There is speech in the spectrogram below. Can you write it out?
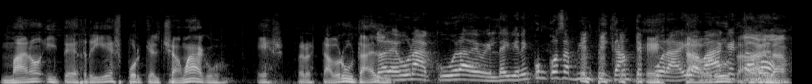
Mano, y te ríes porque el chamaco es, pero está brutal. No, es una cura de verdad. Y vienen con cosas bien picantes por ahí. Está La verdad es que estamos, ¿verdad?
